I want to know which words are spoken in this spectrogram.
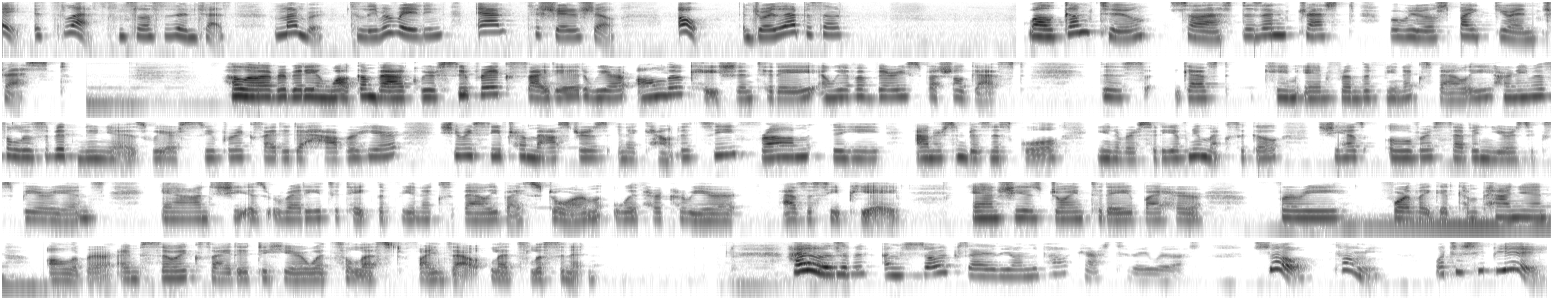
Hey, it's Celeste from Celeste's Interest. Remember to leave a rating and to share the show. Oh, enjoy the episode. Welcome to Celeste's Interest, where we will spike your interest. Hello, everybody, and welcome back. We're super excited. We are on location today, and we have a very special guest. This guest came in from the Phoenix Valley. Her name is Elizabeth Nunez. We are super excited to have her here. She received her master's in accountancy from the Anderson Business School, University of New Mexico. She has over seven years' experience, and she is ready to take the Phoenix Valley by storm with her career as a CPA. And she is joined today by her furry, four legged companion, Oliver. I'm so excited to hear what Celeste finds out. Let's listen in. Hi, Elizabeth. I'm so excited you're on the podcast today with us. So, tell me, what's a CPA?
